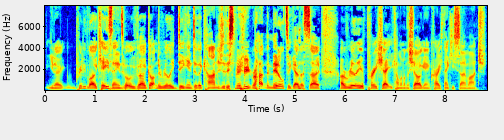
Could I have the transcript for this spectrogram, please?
you know, pretty low key scenes, but we've uh, gotten to really dig into the carnage of this movie right in the middle together. so I really appreciate you coming on the show again, Craig. Thank you so much.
